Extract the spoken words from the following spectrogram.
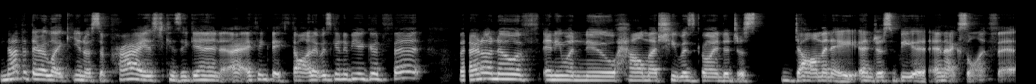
not that they're like you know surprised because again, I, I think they thought it was going to be a good fit, but I don't know if anyone knew how much he was going to just dominate and just be a, an excellent fit.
